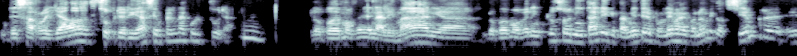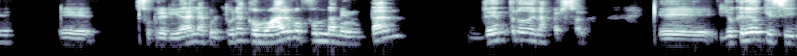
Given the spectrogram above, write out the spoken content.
desarrollados, su prioridad siempre es la cultura. Mm. Lo podemos ver en Alemania, lo podemos ver incluso en Italia, que también tiene problemas económicos. Siempre eh, eh, su prioridad es la cultura como algo fundamental dentro de las personas. Eh, yo creo que si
